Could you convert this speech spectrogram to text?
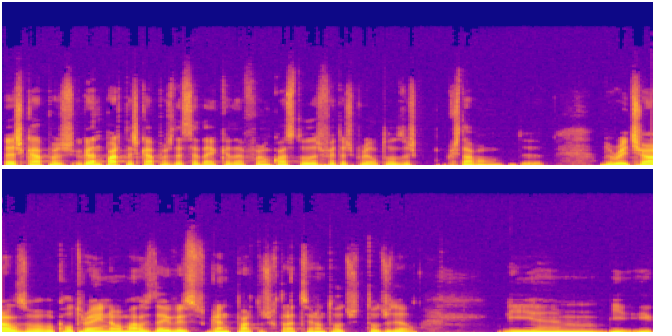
as capas, grande parte das capas dessa década foram quase todas feitas por ele, todas as de, do Ray Charles ou Coltrane ou Miles Davis, grande parte dos retratos eram todos, todos dele. E, um, e,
